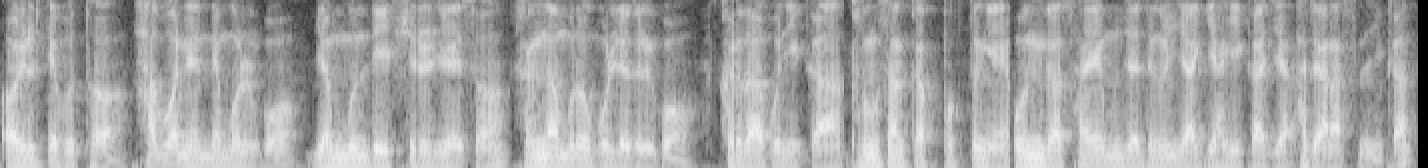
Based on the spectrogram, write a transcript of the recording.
어릴 때부터 학원에 내몰고 명문대 입시를 위해서 강남으로 몰려들고 그러다 보니까 부동산값 폭등에 온갖 사회 문제 등을 이야기하기까지 하지 않았습니까?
